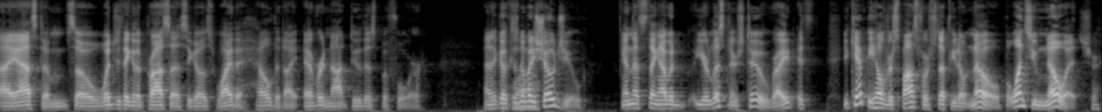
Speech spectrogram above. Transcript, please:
I asked him, "So, what did you think of the process?" He goes, "Why the hell did I ever not do this before?" And I go, "Because wow. nobody showed you." And that's the thing. I would your listeners too, right? It's you can't be held responsible for stuff you don't know. But once you know it, sure.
